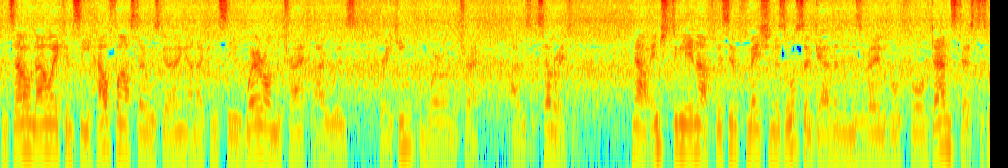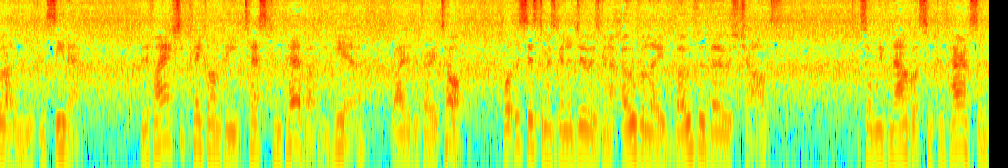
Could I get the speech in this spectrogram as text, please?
And so now I can see how fast I was going and I can see where on the track I was braking and where on the track I was accelerating. Now, interestingly enough, this information is also gathered and is available for Dan's test as well, and you can see that. But if I actually click on the test compare button here, right at the very top, what the system is going to do is going to overlay both of those charts. So we've now got some comparison,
